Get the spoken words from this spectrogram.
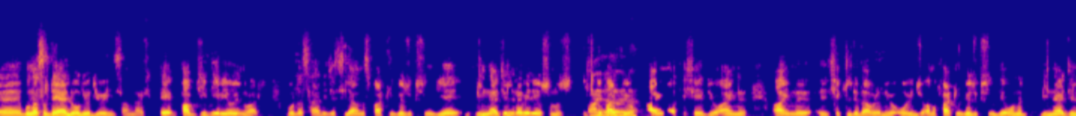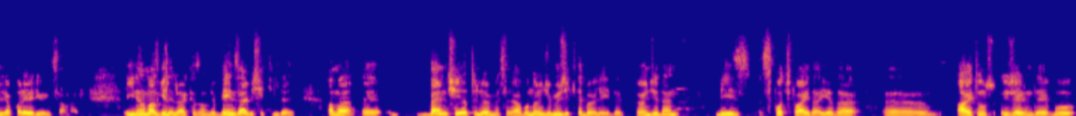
e, bu nasıl değerli oluyor diyor insanlar. E, PUBG diye bir oyun var. Burada sadece silahınız farklı gözüksün diye binlerce lira veriyorsunuz. Hiçbir Aynen farkı öyle. yok. Aynı ateş ediyor, aynı aynı e, şekilde davranıyor oyuncu ama farklı gözüksün diye ona binlerce lira para veriyor insanlar. E, inanılmaz gelirler kazanılıyor. Benzer bir şekilde ama e, ben şeyi hatırlıyorum mesela bundan önce müzik de böyleydi. Önceden biz Spotify'da ya da e, iTunes üzerinde bu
